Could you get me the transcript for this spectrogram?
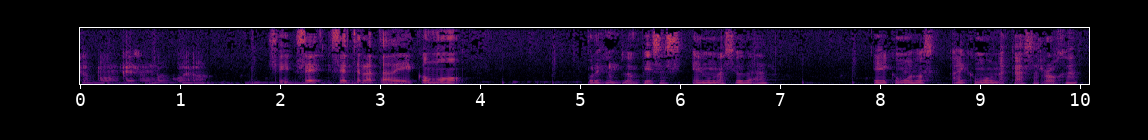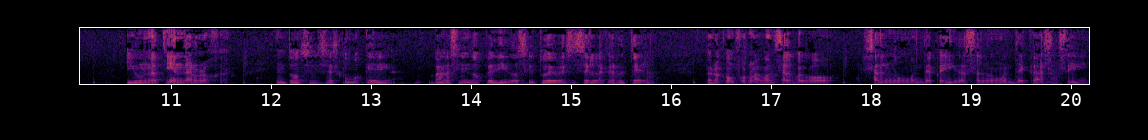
supongo que es un buen juego. Sí, se, se trata de como, por ejemplo, empiezas en una ciudad y hay como dos, hay como una casa roja y una tienda roja. Entonces es como que van haciendo pedidos y tú debes hacer la carretera. Pero conforme avanza el juego salen un buen de pedidos, salen un buen de casas y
